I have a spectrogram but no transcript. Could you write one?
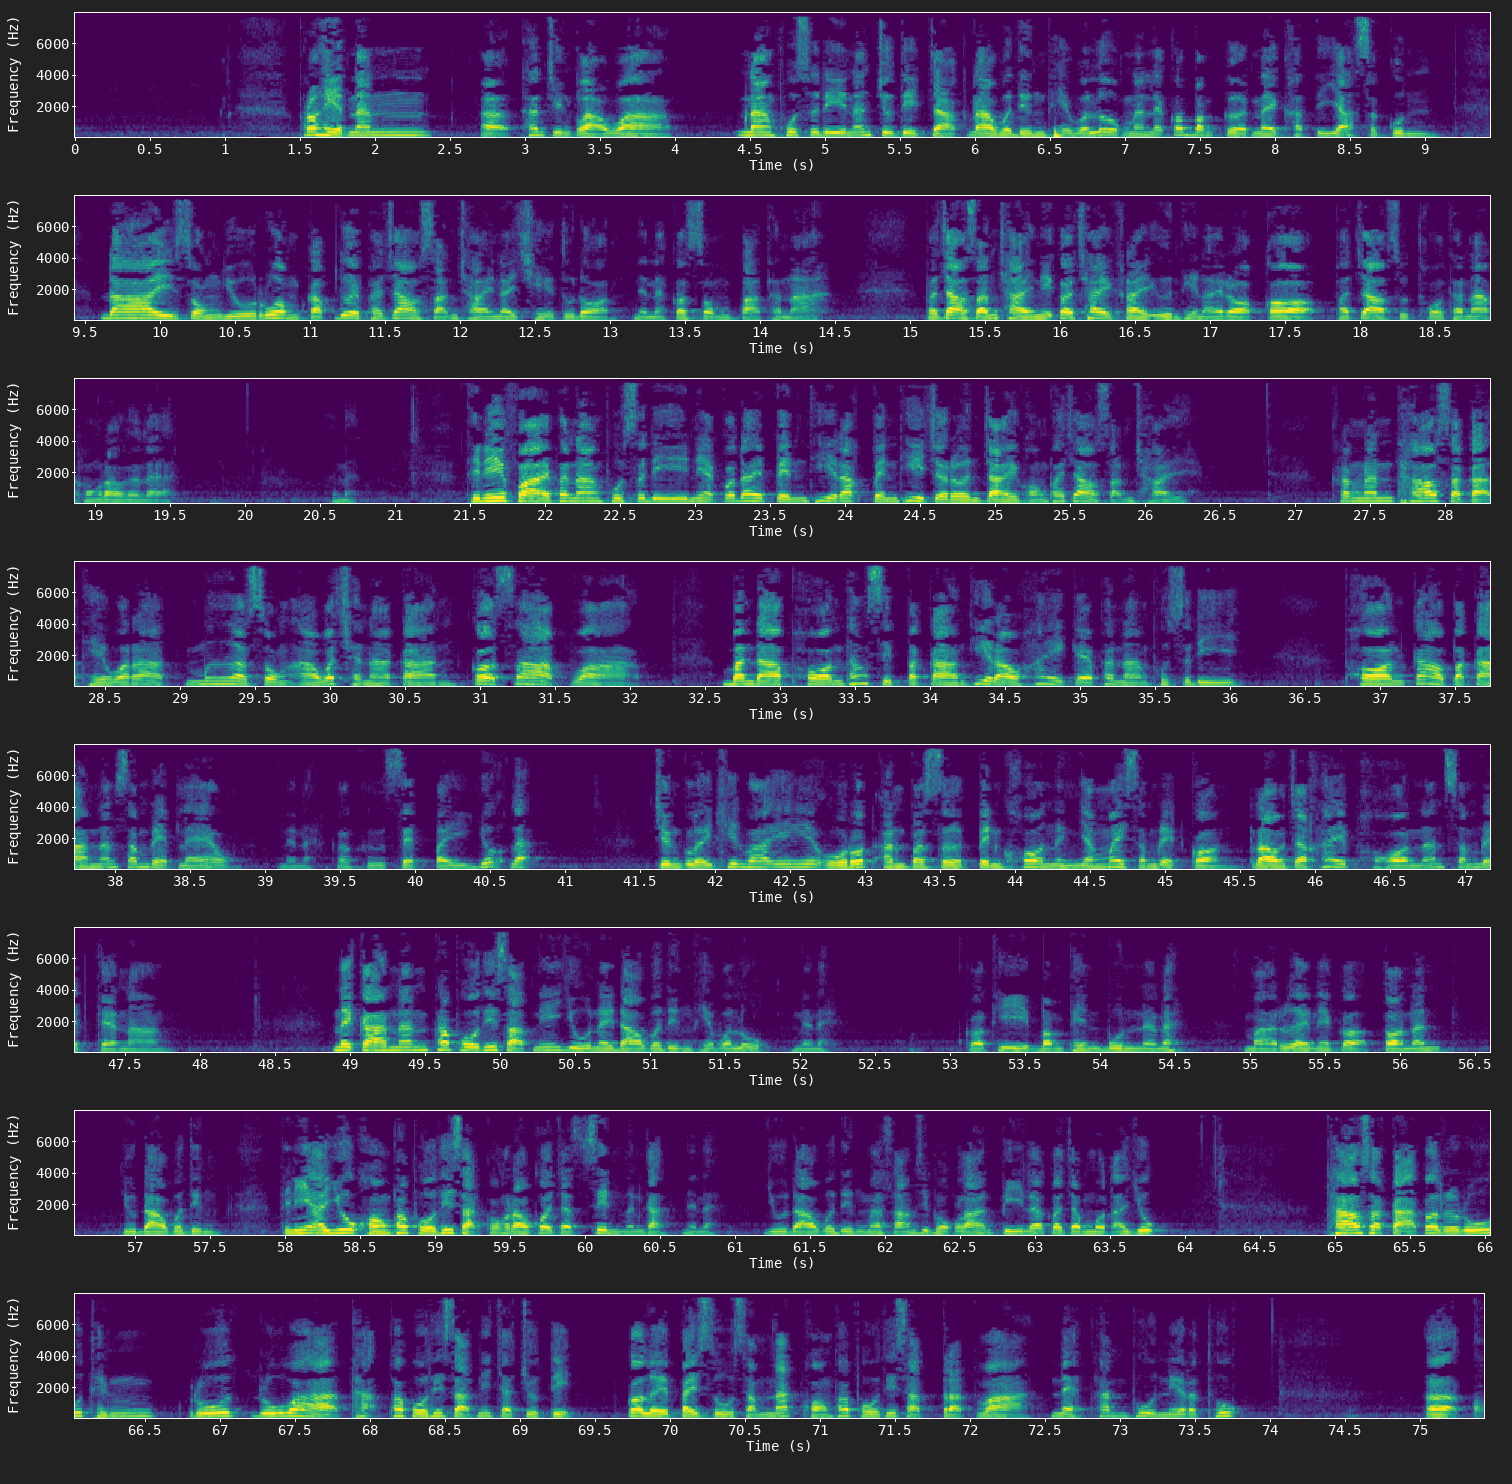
เพราะเหตุนั้นท่านจึงกล่าวว่า นางภูสดีนั้นจุติจากดาวดึงเทวโลกนั้น แล้วก็บังเกิดในขัติยสกุล ได้ทรงอยู่ร่วมกับด้วยพระเจ้าสันชัยในเชตุดรเนี่ยนะก็สมปรารถนา พระเจ้าสันชัยนี้ก็ใช่ใครอื่นที่ไหนหรอกก็พระเจ้าสุดโทธนะของเรานั่นแหละนะทีนี้ฝ่ายพระนางภูสดีเนี่ยก็ได้เป็นที่รักเป็นที่เจริญใจของพระเจ้าสันชัย ครั้งนั้นเท้าสกะเทวราชเมื่อทรงอาวัชนาการก็ทราบว่า บรรดาพรทั้งสิบประการที่เราให้แก่พระนางพุษดี พรเก้าประการนั้นสำเร็จแล้วเนี่ยนะก็คือเสร็จไปเยอะแล้วจึงเลยคิดว่าเออโอรสอันประเสริฐเป็นข้อหนึ่งยังไม่สำเร็จก่อน เราจะให้พรนั้นสำเร็จแก่นาง ในการนั้นพระโพธิสัตว์นี้อยู่ในดาวดึงเทวโลกเนี่ยนะก็ที่บำเพ็ญบุญนะนะมาเรื่อยเนี่ยก็ตอนนั้นอยู่ดาวดึง ทีนี้อายุของพระโพธิสัตว์ของเราก็จะสิ้นเหมือนกันเนี่ยนะ อยู่ดาวดึงมา 36 ล้านปีแล้วก็จะหมดอายุท้าวสกะก็รู้ถึงรู้รู้ว่าพระโพธิสัตว์นี้จะจุติ ก็เลยไปสู่สำนักของพระโพธิสัตว์ตรัสว่าแน่ท่านผู้เนรทุกข์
